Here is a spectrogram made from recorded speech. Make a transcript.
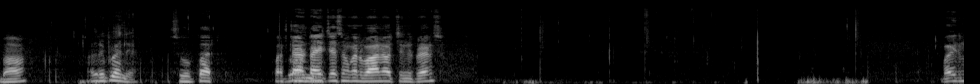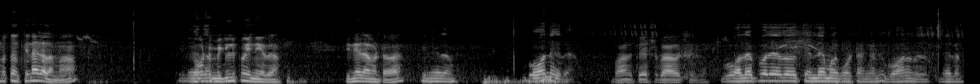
బాగా అదిరిపోయింది సూపర్. ఫస్ట్ టైం ట్రై చేసాం కానీ బాగానే వచ్చింది ఫ్రెండ్స్. బా ఇది మొత్తం తినగలమా? ఒకటి మిగిలిపోయింది కదా. తినేదామంటావా తినేదాం. బాగుంది కదా. బాగా టేస్ట్ బాగా వచ్చింది. బాగాలేకపోతే ఏదో తిందామనుకుంటాం కానీ బాగున్నది తినేదాం.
